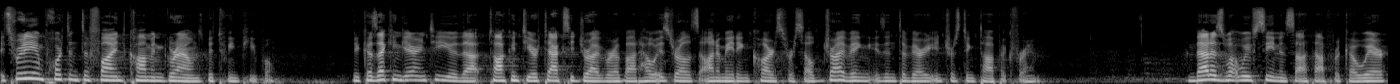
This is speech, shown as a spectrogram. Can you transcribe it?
It's really important to find common grounds between people. Because I can guarantee you that talking to your taxi driver about how Israel is automating cars for self driving isn't a very interesting topic for him. And that is what we've seen in South Africa, where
